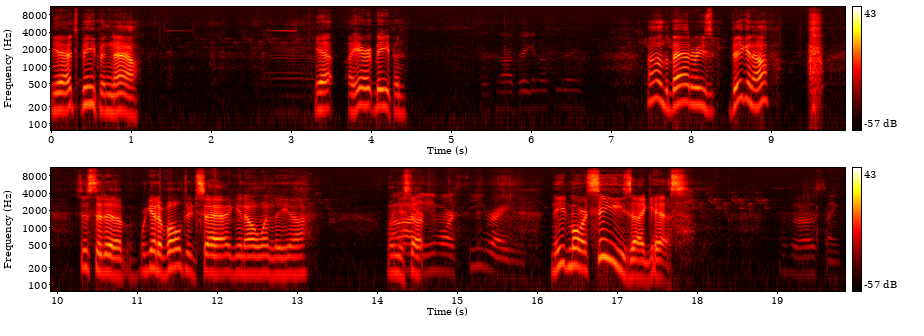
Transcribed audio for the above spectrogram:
Yeah, it's beeping now. Yeah, I hear it beeping. It's not big enough, you think? Oh, the battery's big enough. It's just that uh, we get a voltage sag, you know, when the uh, when you Ah, start need more C rating. need more C's, I guess. That's what I was thinking.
